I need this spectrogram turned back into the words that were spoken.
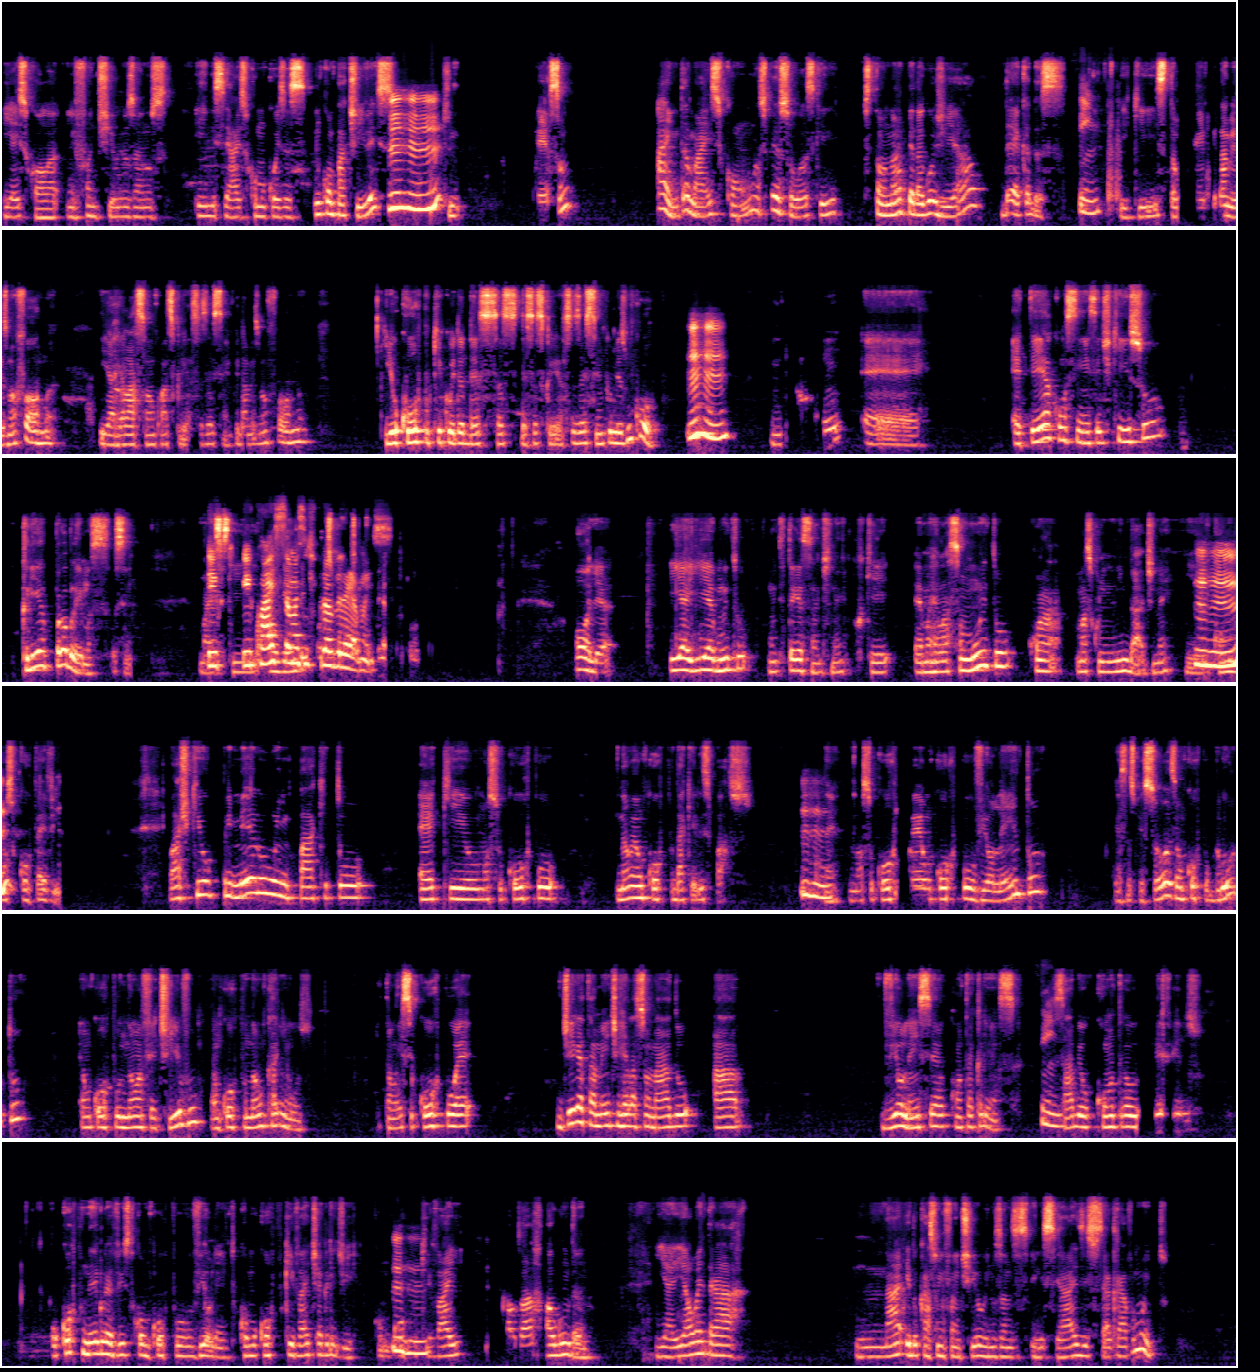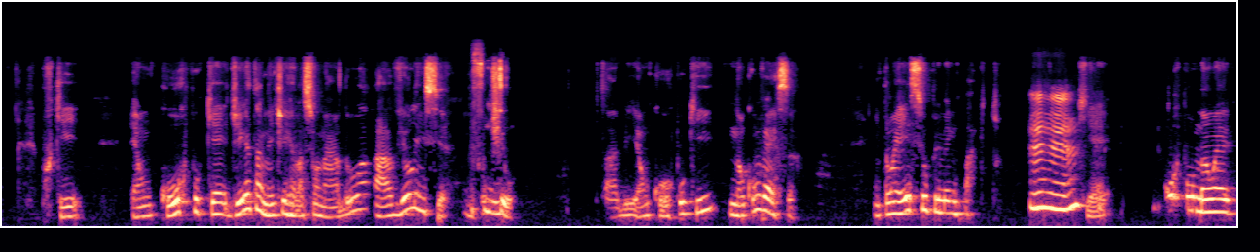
e a escola infantil e os anos iniciais como coisas incompatíveis uhum. que pensam ainda mais com as pessoas que estão na pedagogia há décadas Sim. e que estão sempre da mesma forma e a relação com as crianças é sempre da mesma forma e o corpo que cuida dessas dessas crianças é sempre o mesmo corpo uhum. então é, é ter a consciência de que isso cria problemas, assim. E, e, quais são esses problemas? Olha, e aí é muito, muito interessante, né? Porque é uma relação muito com a masculinidade, né? E uhum. como o nosso corpo é vivo. Eu acho que o primeiro impacto é que o nosso corpo não é um corpo daquele espaço. Uhum. Né? Nosso corpo é um corpo violento, essas pessoas, é um corpo bruto, é um corpo não afetivo, é um corpo não carinhoso. Então, esse corpo é diretamente relacionado a violência contra a criança. Sim. Sabe? Ou contra o defeso. O corpo negro é visto como corpo violento, como corpo que vai te agredir, como corpo Uhum. que vai causar algum dano. E aí, ao entrar na educação infantil e nos anos iniciais, isso se agrava muito. Porque é um corpo que é diretamente relacionado à- violência infantil. Sabe? É um corpo que não conversa. Então é esse o primeiro impacto, Uhum. que é o corpo não é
